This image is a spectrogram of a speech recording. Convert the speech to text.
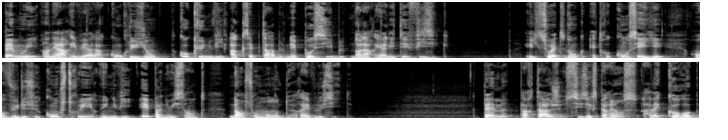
Pemui en est arrivé à la conclusion qu'aucune vie acceptable n'est possible dans la réalité physique. Il souhaite donc être conseillé en vue de se construire une vie épanouissante dans son monde de rêve lucide. Pem partage ses expériences avec Korob,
